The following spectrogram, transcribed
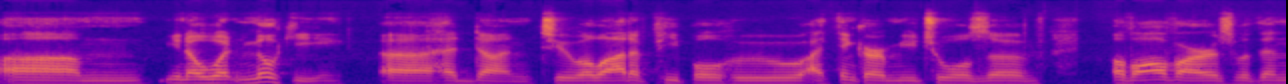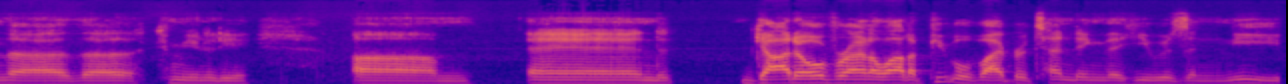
um, you know what Milky uh, had done to a lot of people who I think are mutuals of of all of ours within the the community, um, and got over on a lot of people by pretending that he was in need.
